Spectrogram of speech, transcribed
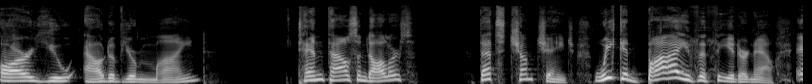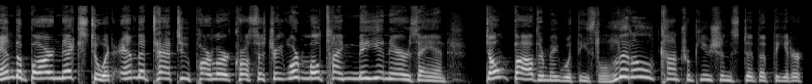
Are you out of your mind? $10,000? That's chump change. We could buy the theater now, and the bar next to it, and the tattoo parlor across the street. We're multimillionaires, Ann. Don't bother me with these little contributions to the theater.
